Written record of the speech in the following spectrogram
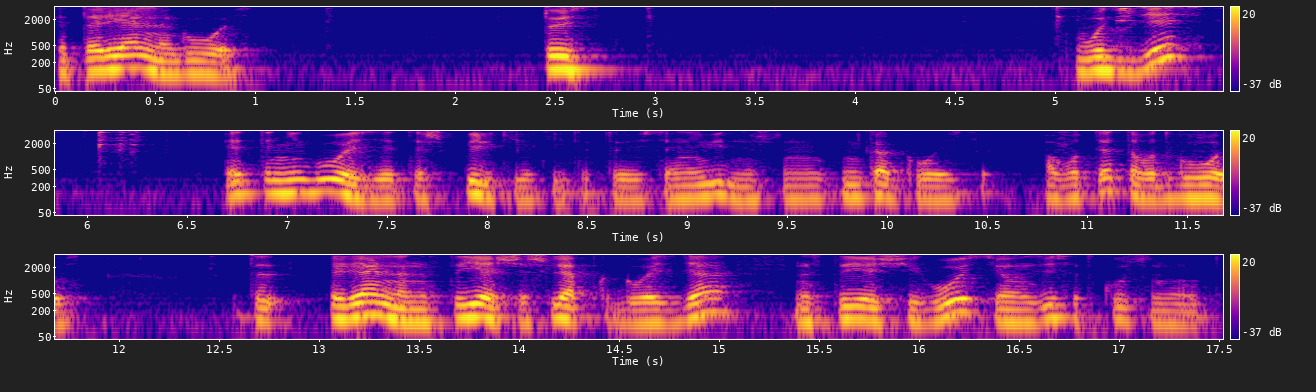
Это реально гвоздь. То есть, вот здесь это не гвозди, это шпильки какие-то. То есть, они видны, что не как гвозди. А вот это вот гвоздь. Это реально настоящая шляпка гвоздя, настоящий гвоздь, и он здесь откусан вот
